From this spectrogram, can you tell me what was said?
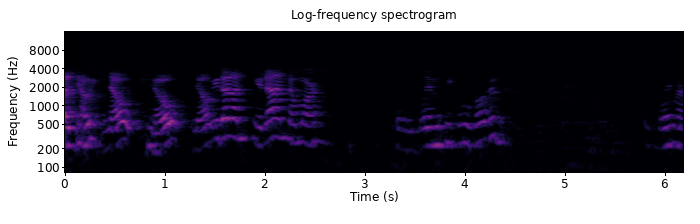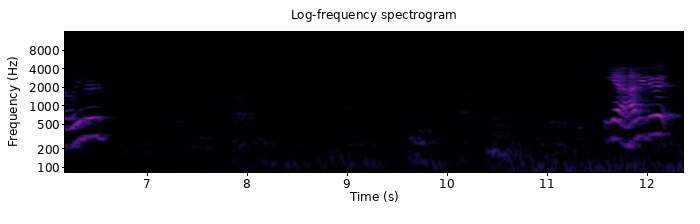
Uh, no, no, no, no. You're done. You're done. No more. So we blame the people who voted. We blame our leader. Yeah. How do you do it?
